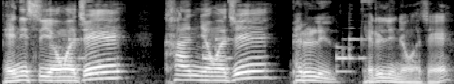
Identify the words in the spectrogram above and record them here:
베니스 영화제, 칸 영화제, 베를린. 베를린 영화제.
